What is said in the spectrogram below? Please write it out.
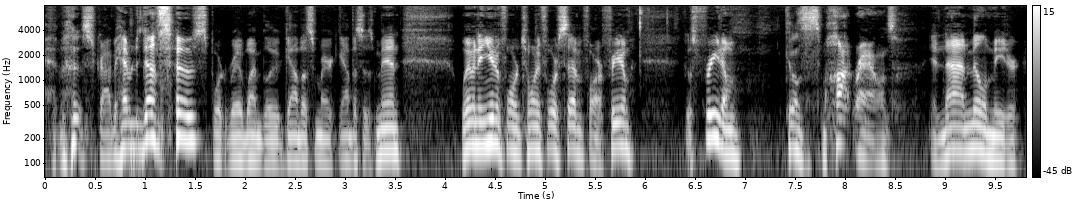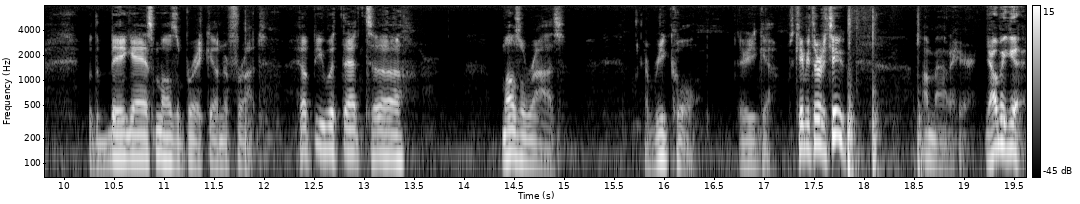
subscribe if you haven't done so. Support red, white, and blue. God bless America. God bless us men, women in uniform 24 7 for our freedom. Because freedom comes with some hot rounds in 9 millimeter with a big ass muzzle brake on the front. Help you with that uh, muzzle rise. A recoil. There you go. It's KB32. I'm out of here. Y'all be good.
